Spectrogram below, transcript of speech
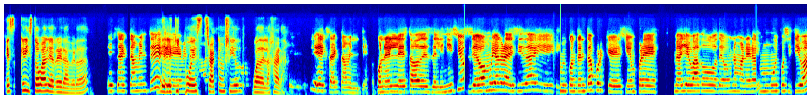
Es Cristóbal Herrera, ¿verdad? Exactamente. Y el eh, equipo es Track and Field Guadalajara. Sí, exactamente. Con él he estado desde el inicio. Yo muy agradecida y muy contenta porque siempre me ha llevado de una manera muy positiva.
